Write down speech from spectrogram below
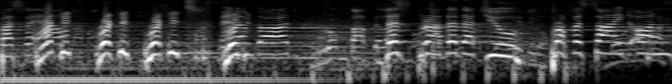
Pastor Break Al, it, break it, break it, man break of it. God, this brother that you prophesied on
